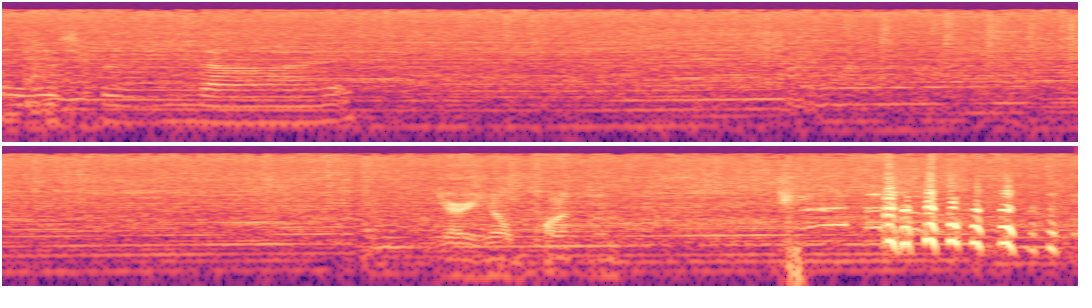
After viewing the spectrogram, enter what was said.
It was for nine. You already know I'm punting. ハハハハ!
